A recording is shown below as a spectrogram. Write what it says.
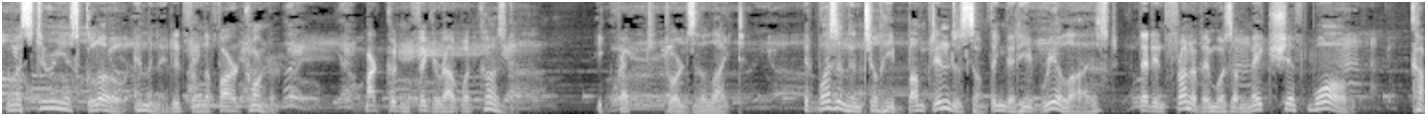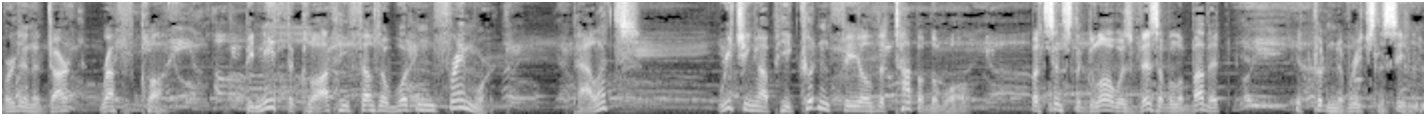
A mysterious glow emanated from the far corner. Mark couldn't figure out what caused it. He crept towards the light. It wasn't until he bumped into something that he realized that in front of him was a makeshift wall, covered in a dark, rough cloth. Beneath the cloth, he felt a wooden framework. Pallets? Reaching up, he couldn't feel the top of the wall, but since the glow was visible above it, it couldn't have reached the ceiling.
